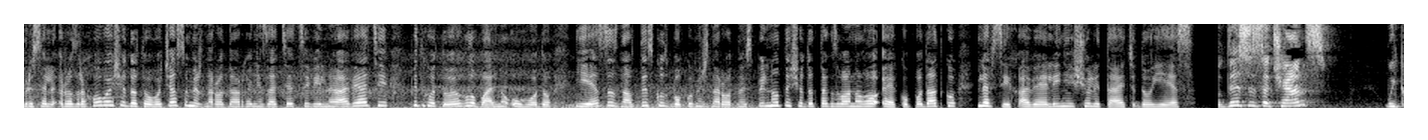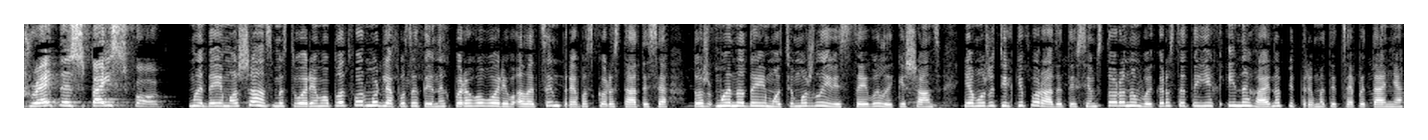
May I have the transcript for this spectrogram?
Брюссель розраховує, що до того часу Міжнародна організація цивільної авіації підготує глобальну угоду. ЄС зазнав тиску з боку міжнародної спільноти щодо так званого екоподатку для всіх авіаліній, що літають до ЄС. This is a chance. We create this for Ми даємо шанс, ми створюємо платформу для позитивних переговорів, але цим треба скористатися. Тож ми надаємо цю можливість, цей великий шанс. Я можу тільки порадити всім сторонам використати їх і негайно підтримати це питання,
